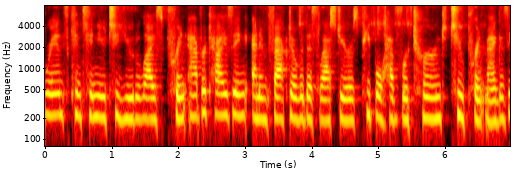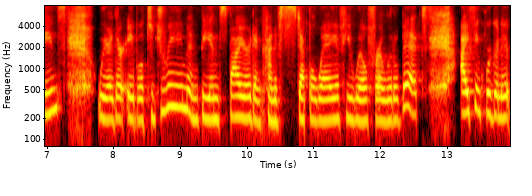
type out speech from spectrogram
brands continue to utilize print advertising. And in fact, over this last year, as people have returned to print magazines where they're able to dream and be inspired and kind of step away, if you will, for a little bit, I think we're going to,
